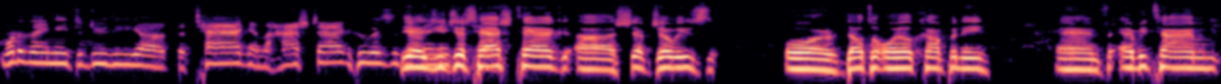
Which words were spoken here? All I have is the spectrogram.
what do they need to do the uh, the tag and the hashtag? Who is it? Yeah, you just hashtag uh, Chef Joey's or Delta Oil Company, and for every time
